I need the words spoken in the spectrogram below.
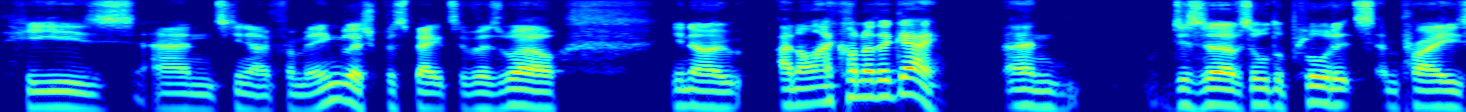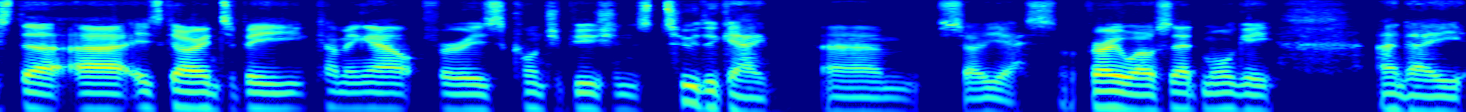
he is, and you know, from an English perspective as well, you know, an icon of the game and deserves all the plaudits and praise that uh, is going to be coming out for his contributions to the game. Um, so yes, very well said, Morgie and a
